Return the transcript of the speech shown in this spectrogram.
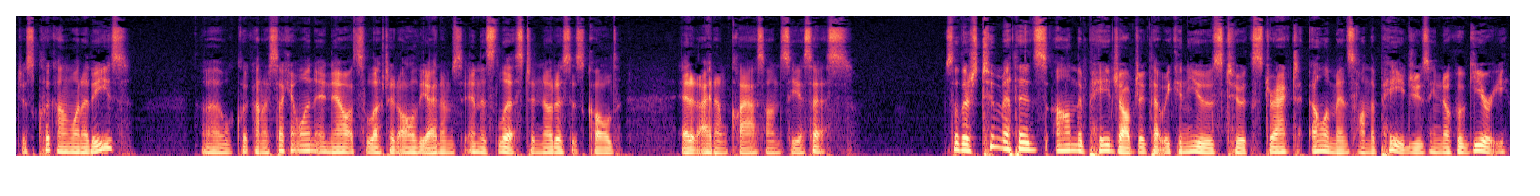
just click on one of these. Uh, we'll click on a second one, and now it's selected all the items in this list. And notice it's called edit item class on CSS. So there's two methods on the page object that we can use to extract elements on the page using Nokogiri.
